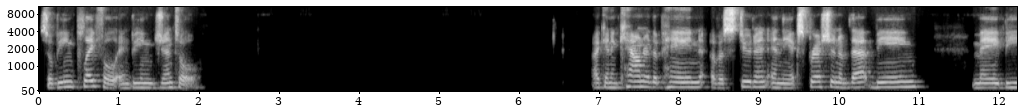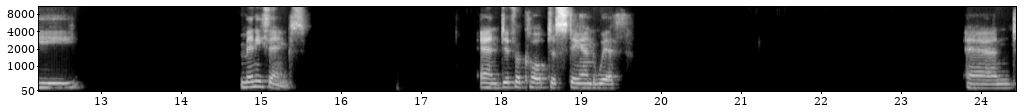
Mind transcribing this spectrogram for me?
So being playful and being gentle. I can encounter the pain of a student, and the expression of that being may be many things and difficult to stand with. And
